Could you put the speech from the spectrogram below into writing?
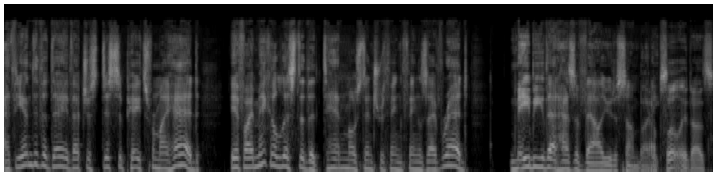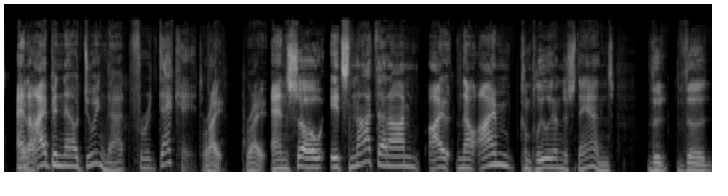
At the end of the day, that just dissipates from my head. If I make a list of the 10 most interesting things I've read, maybe that has a value to somebody. Absolutely does. And Yeah. I've been now doing that for a decade. right, right. And so it's not that I'm I now I'm completely understand the the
